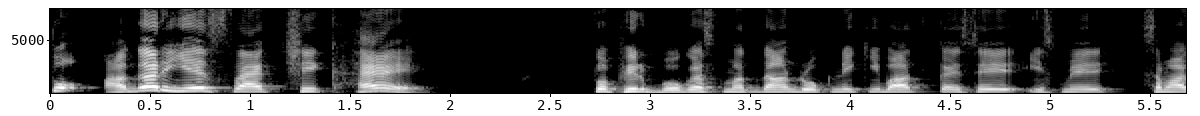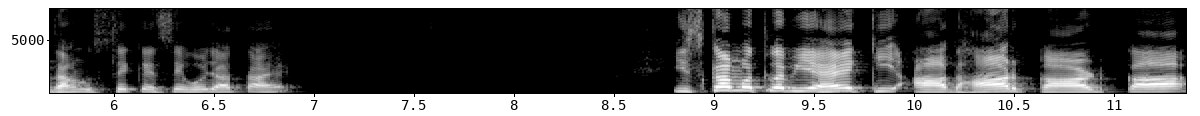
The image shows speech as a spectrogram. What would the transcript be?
तो अगर ये स्वैच्छिक है तो फिर बोगस मतदान रोकने की बात कैसे, इसमें समाधान उससे कैसे हो जाता है? इसका मतलब यह है कि आधार कार्ड का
